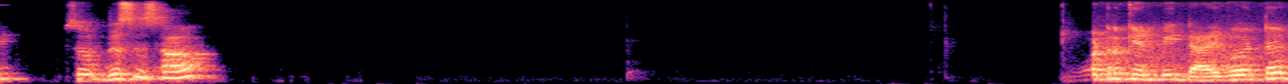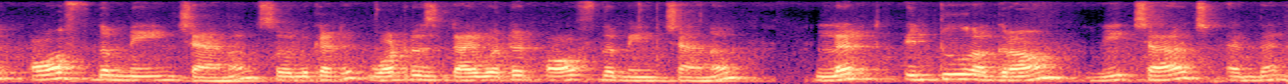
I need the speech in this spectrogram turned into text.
Okay. So this is how water can be diverted off the main channel. So look at it, water is diverted off the main channel, let into a ground, recharge, and then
